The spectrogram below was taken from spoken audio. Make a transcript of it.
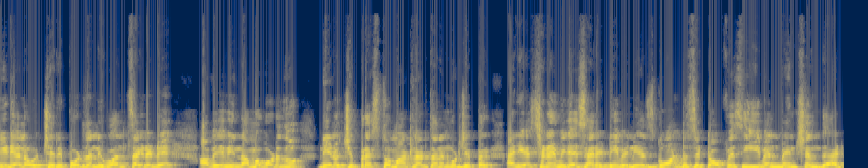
మీడియాలో వచ్చే రిపోర్ట్స్ అన్ని వన్ సైడెడే అవేవి నమ్మకూడదు. నేను వచ్చి ప్రెస్తో మాట్లాడతానని కూడా చెప్పారు. And yesterday Vijayasai Reddy when is gone to SIT office even mention that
